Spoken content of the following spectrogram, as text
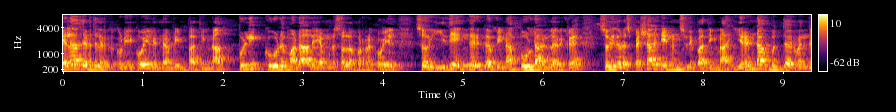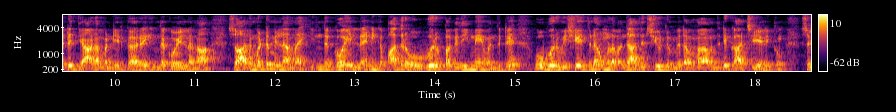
ஏழாவது இடத்துல இருக்கக்கூடிய கோயில் என்ன அப்படின்னு பார்த்தீங்கன்னா புலிக்கூடு மடாலயம்னு சொல்லப்படுற கோயில். ஸோ இது எங்கே இருக்குது அப்படின்னா பூட்டானில் இருக்குது ஸோ இதோட ஸ்பெஷாலிட்டி என்னன்னு சொல்லி பார்த்தீங்கன்னா இரண்டாம் புத்தர் வந்துட்டு தியானம் பண்ணியிருக்காரு இந்த கோயிலில் தான். ஸோ அது மட்டும் இல்லாமல் இந்த கோயிலில் நீங்கள் பார்க்குற ஒவ்வொரு பகுதியுமே வந்துட்டு ஒவ்வொரு விஷயத்தில் உங்களை வந்து அதிர்ச்சியூட்டும் விதமாக வந்துட்டு காட்சியளிக்கும். ஸோ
